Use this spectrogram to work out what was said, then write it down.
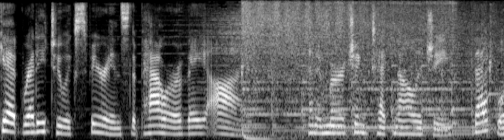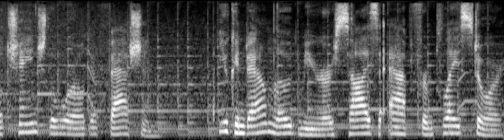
Get ready to experience the power of AI, an emerging technology that will change the world of fashion. You can download Mirrorsize app from Play Store.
